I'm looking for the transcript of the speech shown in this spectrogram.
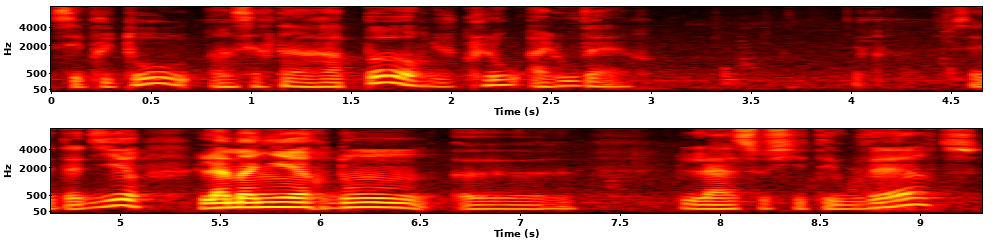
c'est plutôt un certain rapport du clos à l'ouvert. C'est-à-dire la manière dont euh, la société ouverte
